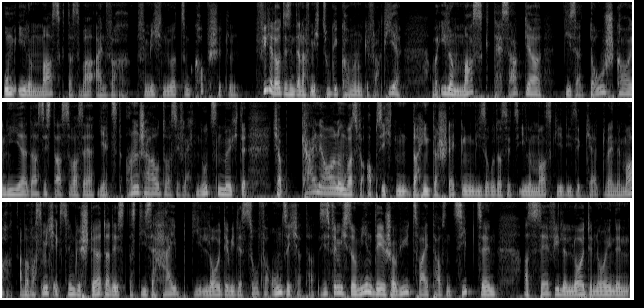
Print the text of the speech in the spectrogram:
um Elon Musk, das war einfach für mich nur zum Kopfschütteln. Viele Leute sind dann auf mich zugekommen und gefragt, hier, aber Elon Musk, der sagt ja, dieser Dogecoin hier, das ist das, was er jetzt anschaut, was er vielleicht nutzen möchte. Ich habe keine Ahnung, was für Absichten dahinter stecken, wieso das jetzt Elon Musk hier diese Kehrtwende macht. Aber was mich extrem gestört hat, ist, dass dieser Hype die Leute wieder so verunsichert hat. Es ist für mich so wie ein Déjà-vu 2017, als sehr viele Leute neu in den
